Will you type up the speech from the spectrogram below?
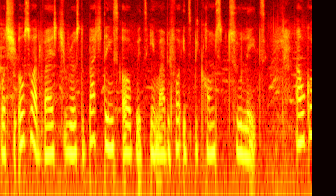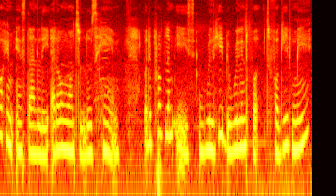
But she also advised Rose to patch things up with Emma before it becomes too late. I will call him instantly. I don't want to lose him. But the problem is, will he be willing for, to forgive me?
